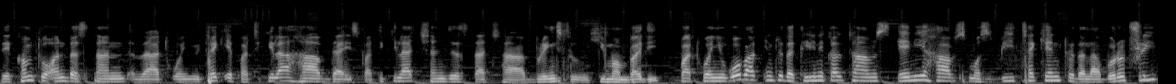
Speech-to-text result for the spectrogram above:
they come to understand that when you take a particular herb, there is particular changes that uh, brings to human body. But when you go back into the clinical terms, any herbs must be taken to the laboratory,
